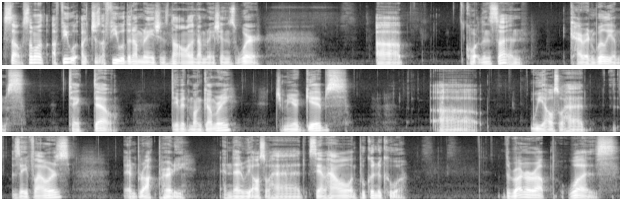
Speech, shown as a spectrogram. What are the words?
So some of a few, uh, just a few of the nominations, not all the nominations, were uh, Courtland Sutton, Kyren Williams, Tank Dell, David Montgomery, Jahmyr Gibbs. Uh, we also had Zay Flowers and Brock Purdy. And then we also had Sam Howell and Puka Nacua. The runner up was.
